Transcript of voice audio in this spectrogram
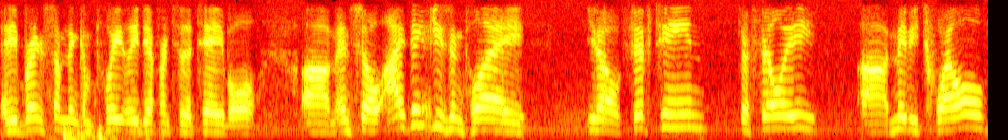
and he brings something completely different to the table. Um, and so I think he's in play, you know, 15 to Philly, uh, maybe 12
